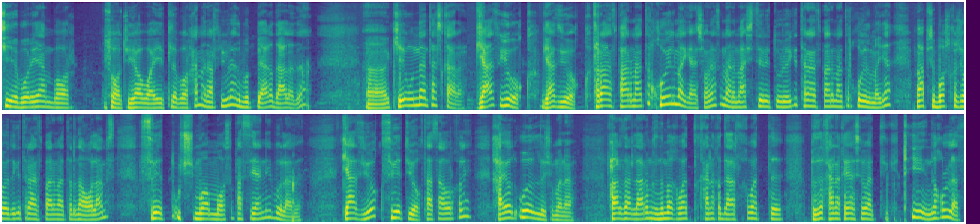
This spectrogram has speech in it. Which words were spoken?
chiya bo'ri ham bor. Misol uchun yovvoyi itlar bor. Hamma narsa yuradi. Bu buyog'i dalada keyin undan tashqari gaz yo'q gaz yo'q. Transformator qo'yilmagan. Ishonasizmi? Mana mana shu territoriyaga transformator qo'yilmagan. Вообще boshqa joydagi transformatordan olamiz. Svet uchish muammosi постоянный bo'ladi. Gaz yo'q svet yo'q. Tasavvur qiling. Hayot o'ldi shu mana. Farzandlarimiz nima qilyapti? Qanaqa dars qilyapti? Biz qanaqa yashayaptik? Qiyinda xullas.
